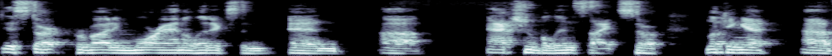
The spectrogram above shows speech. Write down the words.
is start providing more analytics and, and uh, actionable insights. So looking at uh,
